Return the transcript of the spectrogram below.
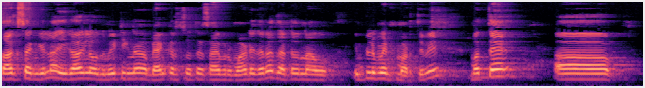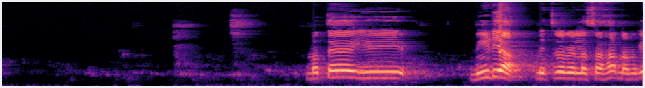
ಸಾಗಿಸಂಗಿಲ್ಲ. ಈಗಾಗಲೇ ಒಂದು ಮೀಟಿಂಗ್ನ ಬ್ಯಾಂಕರ್ಸ್ ಜೊತೆ ಸಾಹೇಬರು ಮಾಡಿದ್ದಾರೆ. ದಟ್ ನಾವು ಇಂಪ್ಲಿಮೆಂಟ್ ಮಾಡ್ತೀವಿ. ಮತ್ತು ಮತ್ತು ಈ ಮೀಡಿಯಾ ಮಿತ್ರರೆಲ್ಲ ಸಹ ನಮಗೆ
